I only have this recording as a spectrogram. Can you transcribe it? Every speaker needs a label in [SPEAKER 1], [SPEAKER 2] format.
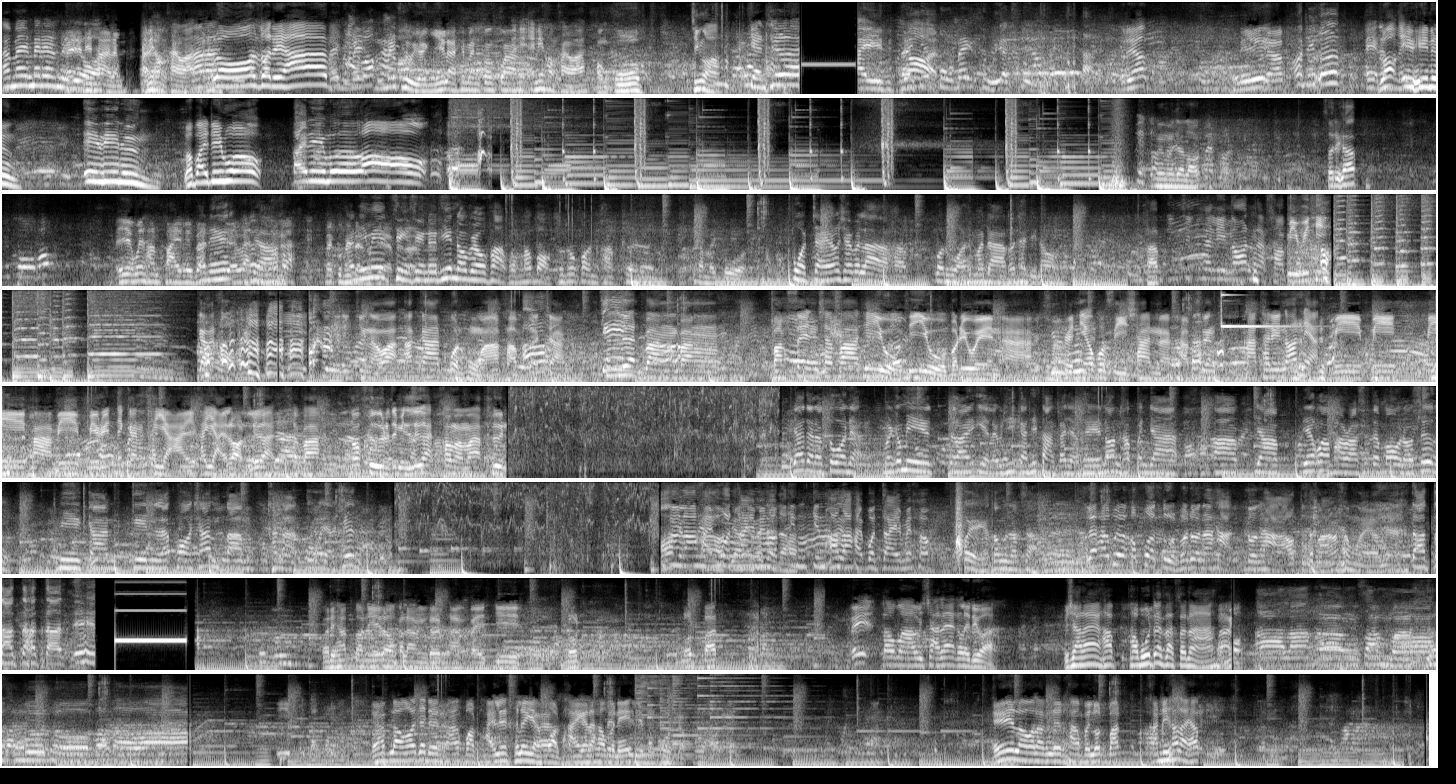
[SPEAKER 1] อะไม่ไม่ได้วิดีโอ
[SPEAKER 2] อันนี้ถ่ายแล้ว
[SPEAKER 1] อันนี้ของใครวะ
[SPEAKER 3] ฮัลโหลสวัสดีครับ
[SPEAKER 2] ไม่ไม่ไม่ถืออย่างนี้แหละให้มันกว้าง
[SPEAKER 1] อันนี้อันนี้ของใครวะ
[SPEAKER 2] ๆของกูจริงเหรอ
[SPEAKER 1] เขียนชื่อ
[SPEAKER 3] ยอดปูไม่ถูอยากถูสวัสดีครับวันนี้
[SPEAKER 2] ครับ
[SPEAKER 3] ล็อก EP หนึ่ง
[SPEAKER 4] EP หนึ่ง
[SPEAKER 3] เราไปดีเวิลด์
[SPEAKER 4] ไปดีเมือง
[SPEAKER 3] อ้าว
[SPEAKER 4] มือมันจะล็อก สวัสดีครับ
[SPEAKER 2] ไอ้ยังไม่ทันไปเลยแบบ
[SPEAKER 5] อันนี้
[SPEAKER 2] เดี๋ยว
[SPEAKER 5] เดี๋ยว
[SPEAKER 2] ไม่กูไม่
[SPEAKER 5] อันนี้มี
[SPEAKER 2] แบบ
[SPEAKER 5] สิ่งสิ่งหนึ่งที่โนเบลฝากผมมาบอกทุกๆคนครับ คือทำไมกลัวปวดใจต้องใช้เวลาครับปวดหัวธรรมดาก็ไทลินอลครับ
[SPEAKER 6] แคลินอนนะครับมีวิธี การออกไปที่ก็คือจริงๆแล้วอะอาการปวดหัวครับเกิดจากเส้นเลือดบางบาง บางเส้นใช่ป่ะที่อยู่ที่อยู่บริเวณอ่า cranial position นะครับ ซึ่งอาทารินอนเนี่ยมีมีมีอ่ามีมีฤทธิ์ในการขยายขยายหลอดเลือดใช่ป่ะก็คือเราจะมีเลือดเข้ามามากขึ้น
[SPEAKER 5] ยาแต่ละตัวเนี่ยมันก็มีรายละเอียดและวิธีการที่ต่างกันอย่างเทนอนครับเป็นยาอ่ายาเรียกว่าพาราเซตามอลเนาะซึ่งมีการกินและพอร์ชั่นตามขนาดตัวอย่างเช่น
[SPEAKER 7] พาราหายปวดใจไหมครับกินกินพาราหายปวดใจไหมครับ
[SPEAKER 5] ตัวเองก็ต้องรักษา
[SPEAKER 7] แล้วถ้าเพื่อนเขาปวดตูดเพราะโดนอาหารโดนอาหารเอาตูดมาทำไงครับเนี่ย
[SPEAKER 4] ตัดตัดตัดตัดเอ๊ะ
[SPEAKER 2] สวัสดีครับ ตอนนี้เรากำลังเดินทางไปที่รถรถบัส
[SPEAKER 3] เฮ้ย เรามาวิชาแรกกันเลยดีกว่า วิชาแรกครับพระพุทธศาสนา
[SPEAKER 5] อาลังสัมมาสัมพุทโธพระภาวา
[SPEAKER 3] นะครับ เราก็จะเดินทางปลอดภัยเลยเครื่องอย่างปลอดภัยกันแล้วครับวันนี้
[SPEAKER 2] ที่มงคลกับพวกเรานะ
[SPEAKER 3] เอ้เรากำลังเดินทางไปรถบัสคันนี้เท่าไหร่ครับ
